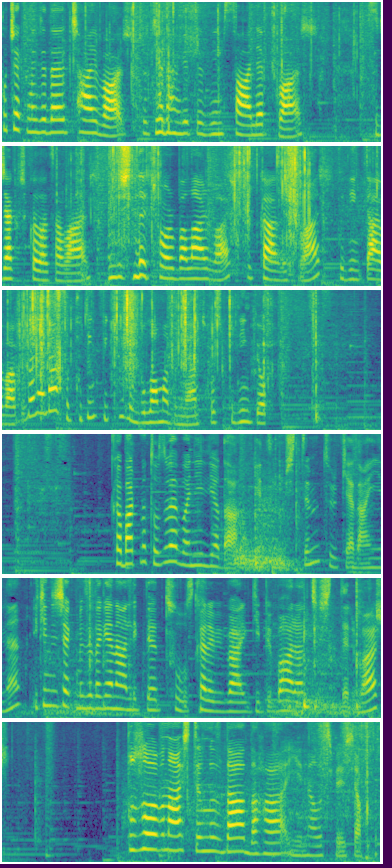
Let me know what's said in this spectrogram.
Bu çekmecede çay var. Türkiye'den getirdiğim salep var. Sıcak çikolata var. Bunun dışında çorbalar var. Türk kahvesi var. Pudingler var. Burada nedense puding bir türlü bulamadım yani. Toz puding yok kabartma tozu ve vanilya da getirmiştim Türkiye'den yine. İkinci çekmecede genellikle tuz, karabiber gibi baharat çeşitleri var. Buzdolabını açtığımızda daha yeni alışveriş yaptım.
